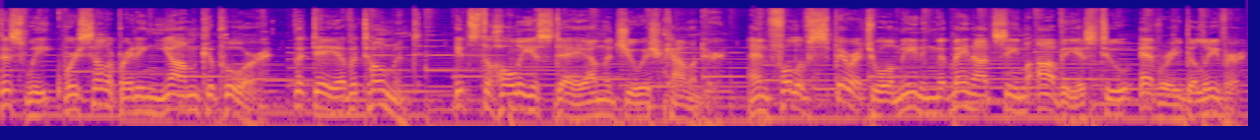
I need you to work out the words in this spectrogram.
This week, we're celebrating Yom Kippur, the Day of Atonement. It's the holiest day on the Jewish calendar and full of spiritual meaning that may not seem obvious to every believer.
